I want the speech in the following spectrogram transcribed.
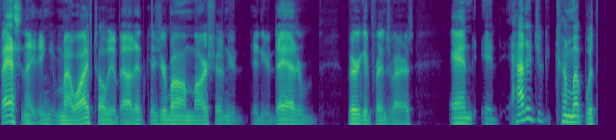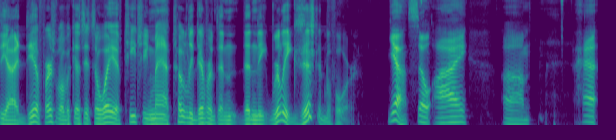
fascinating. My wife told me about it because your mom, Marcia, and your and your dad are very good friends of ours. And it, how did you come up with the idea? First of all, because it's a way of teaching math totally different than than it really existed before. Yeah, so I um, had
